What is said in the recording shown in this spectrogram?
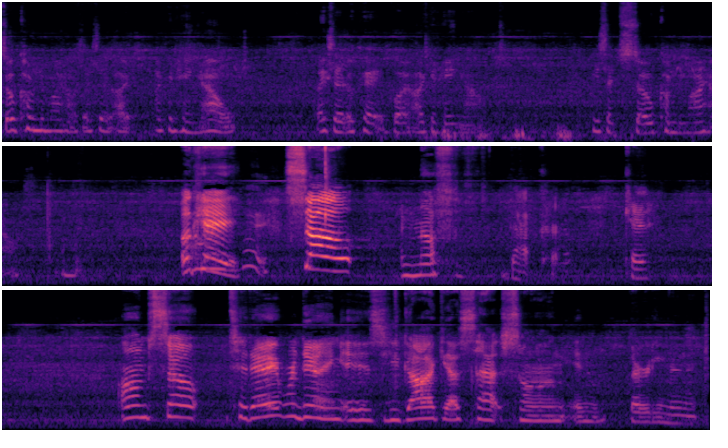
so come to my house. I said, I, I can hang out. I said, okay, but I can hang out. He said, so come to my house. I'm like, okay, "Oh, so enough of that crap. Okay. Um, so today we're doing is you gotta guess that song in 30 minutes,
